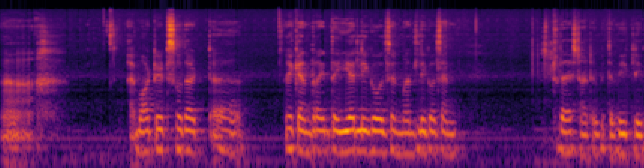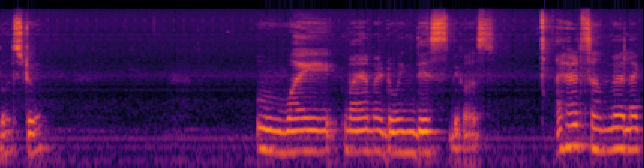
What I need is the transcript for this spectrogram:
Uh, I bought it so that uh, I can write the yearly goals and monthly goals and today I started with the weekly goals too. Why why am I doing this? Because I heard somewhere like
